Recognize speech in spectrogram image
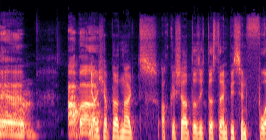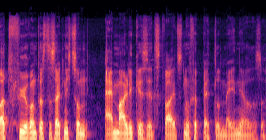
Ähm, aber ja, ich habe dann halt auch geschaut, dass ich das da ein bisschen fortführe und dass das halt nicht so ein einmaliges jetzt war, jetzt nur für Battlemania oder so.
